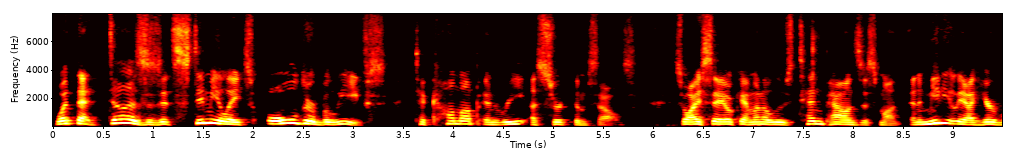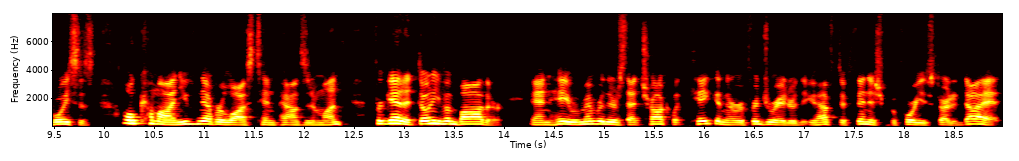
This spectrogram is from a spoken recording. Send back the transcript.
What that does is it stimulates older beliefs to come up and reassert themselves. So I say, okay, I'm going to lose 10 pounds this month. And immediately I hear voices, oh, come on, you've never lost 10 pounds in a month. Forget it. Don't even bother. And hey, remember there's that chocolate cake in the refrigerator that you have to finish before you start a diet.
